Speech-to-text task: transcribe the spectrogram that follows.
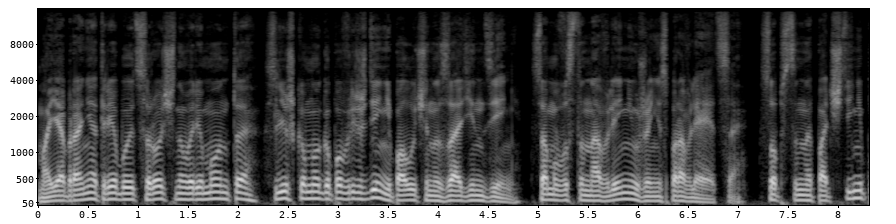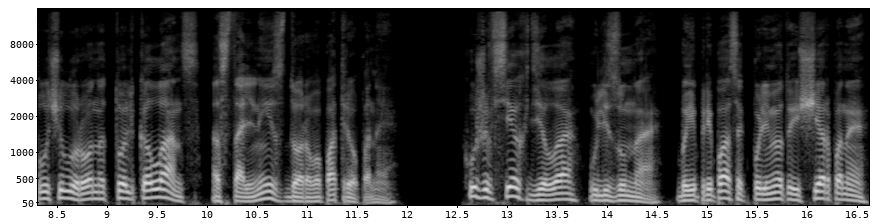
Моя броня требует срочного ремонта, слишком много повреждений получено за один день. Самовосстановление уже не справляется. Собственно, почти не получил урона только Ланс, остальные здорово потрепаны. Хуже всех дела у Лизуна. Боеприпасы к пулемету исчерпаны,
